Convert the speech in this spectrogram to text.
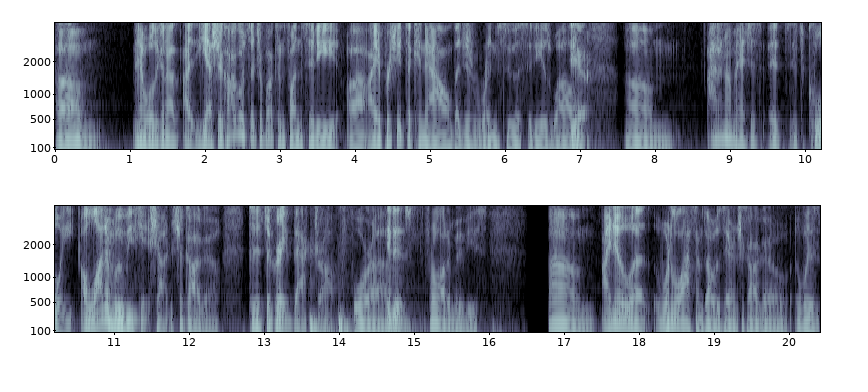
Um, man, what was I gonna ask? I, yeah, Chicago is such a fucking fun city. Uh, I appreciate the canal that just runs through the city as well. Yeah, Um, I don't know, man. It's just it's it's cool. A lot of movies get shot in Chicago because it's a great backdrop for uh, It is. for a lot of movies. Um, I know uh, one of the last times I was there in Chicago was,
